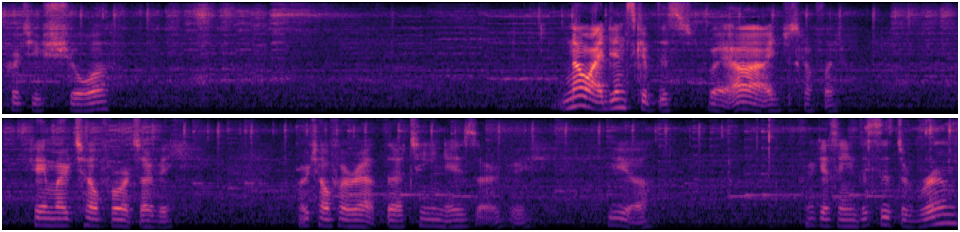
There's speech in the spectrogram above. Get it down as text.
pretty sure. No, I didn't skip this way. Ah, I just got flipped. Okay, Motel 4, it's over. Motel 4 Route 13 is over here. I'm guessing this is the room.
